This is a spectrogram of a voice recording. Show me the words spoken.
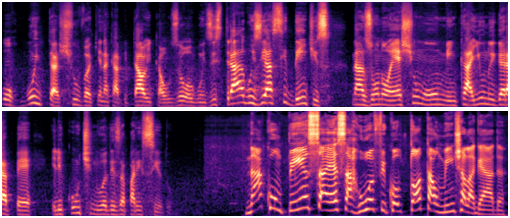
por muita chuva aqui na capital e causou alguns estragos e acidentes. Na zona oeste, um homem caiu no Igarapé. Ele continua desaparecido. Na compensa, essa rua ficou totalmente alagada.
